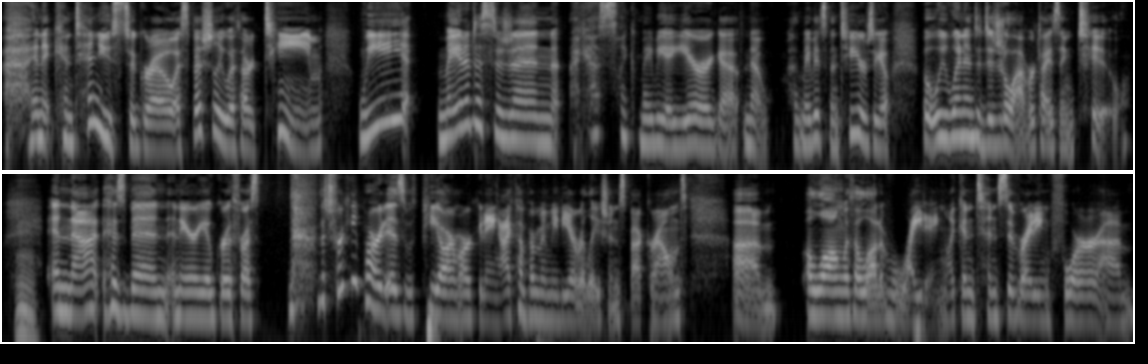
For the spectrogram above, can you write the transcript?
and it continues to grow, especially with our team. We made a decision, I guess, like maybe a year ago. No, maybe it's been two years ago, but we went into digital advertising too. Mm. And that has been an area of growth for us. The tricky part is with PR marketing. I come from a media relations background. Um, along with a lot of writing, like intensive writing for, um,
